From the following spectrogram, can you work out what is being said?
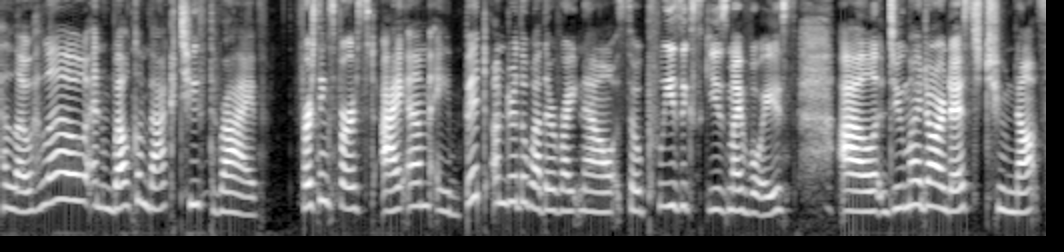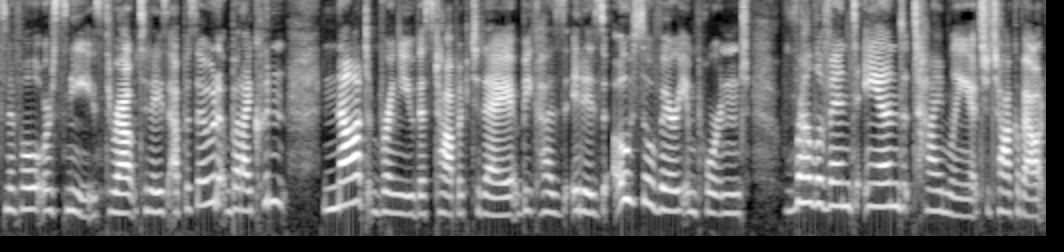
Hello, hello, and welcome back to Thrive. First things first, I am a bit under the weather right now, so please excuse my voice. I'll do my darndest to not sniffle or sneeze throughout today's episode, but I couldn't not bring you this topic today because it is oh so very important, relevant, and timely to talk about.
